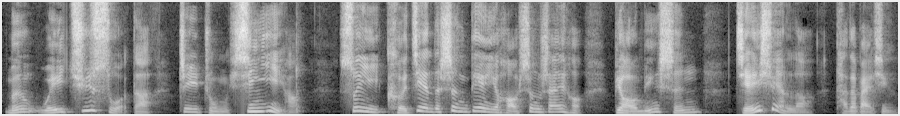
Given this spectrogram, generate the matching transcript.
们为居所的这种心意哈。所以可见的圣殿也好，圣山也好，表明神拣选了他的百姓，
